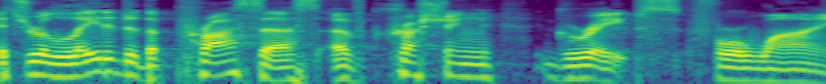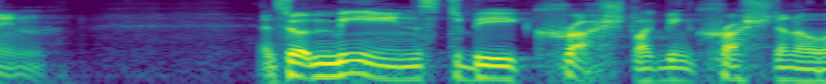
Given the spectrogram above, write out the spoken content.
it's related to the process of crushing grapes for wine. And so it means to be crushed, like being crushed in a,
